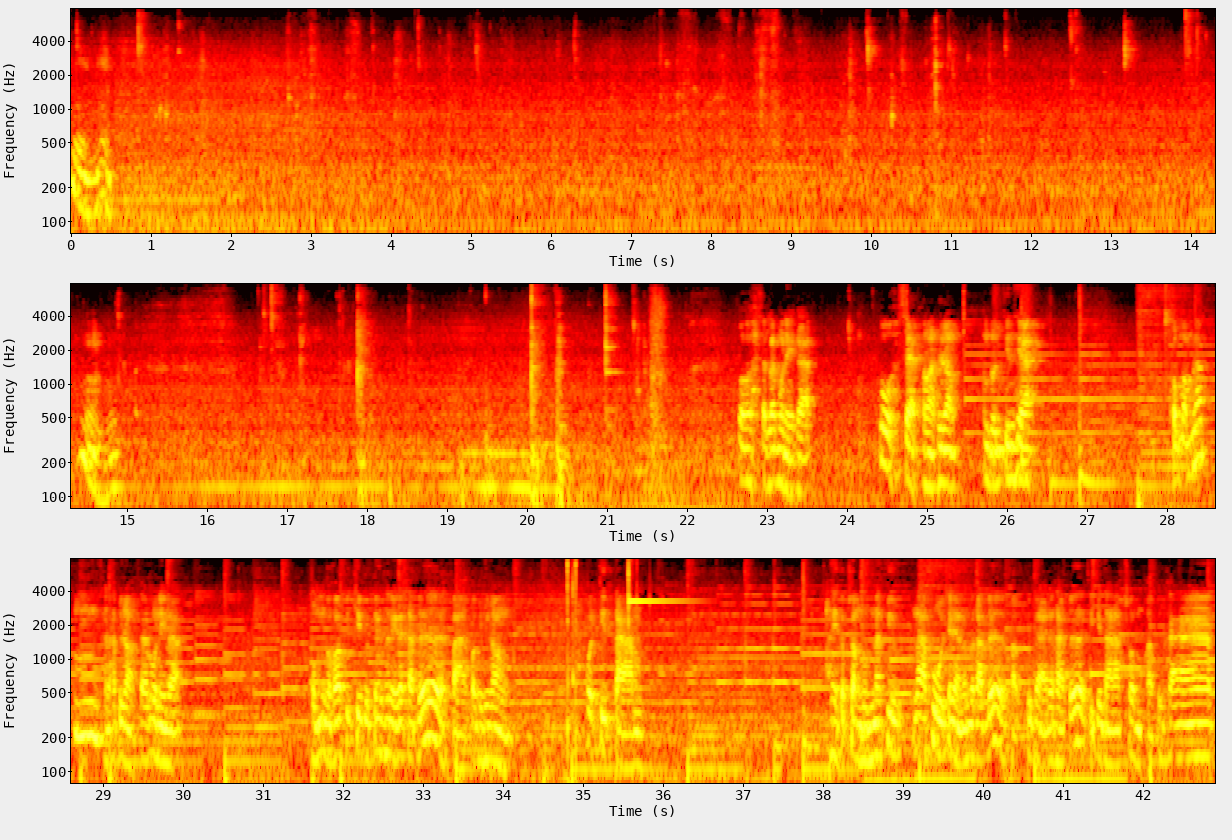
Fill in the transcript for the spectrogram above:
อืมอืม โอ้สำหรับโมเนกะโอ้แสบขนาดพี่น้องตำรวจกินเทียผมอำรับอืมขนาดพี่น้องแต่โมเนกะผมกับว่าพี่คิดเป็นเพื่อนเท่านี้นะครับเด้อฝากพ่อพี่น้องกดติดตาม ให้กับช่องนุ่มหน้าพี่หน้าผู้ชแนลนะครับเด้อขอบคุณหลายนะครับเด้อที่ติดตามรับชมขอบคุณครับ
